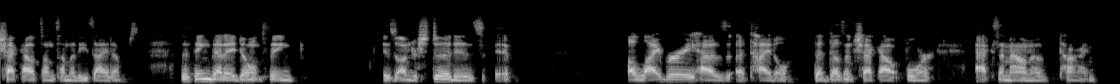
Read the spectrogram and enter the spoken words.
checkouts on some of these items. The thing that I don't think is understood is if a library has a title that doesn't check out for X amount of time,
